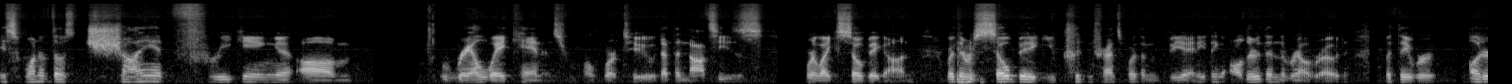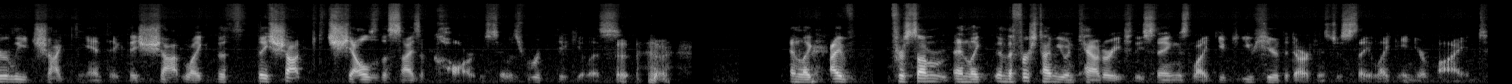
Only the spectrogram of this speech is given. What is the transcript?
is one of those giant freaking um, railway cannons from World War II that the Nazis were like so big on, where they were so big you couldn't transport them via anything other than the railroad, but they were utterly gigantic. They shot like the they shot shells the size of cars. It was ridiculous. and like I've for some and like and the first time you encounter each of these things, like you you hear the darkness just say like in your mind,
